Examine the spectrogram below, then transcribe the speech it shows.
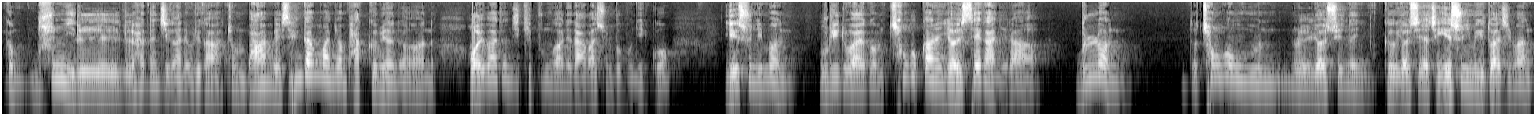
그러니까 무슨 일을 하든지 간에 우리가 좀 마음의 생각만 좀 바꾸면은 얼마든지 기쁨 가운데 나갈 수 부분이 있고 예수님은 우리로 하여금 천국 가는 열쇠가 아니라 물론 또 천국문을 열 수 있는 그 열쇠 자체가 예수님이기도 하지만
